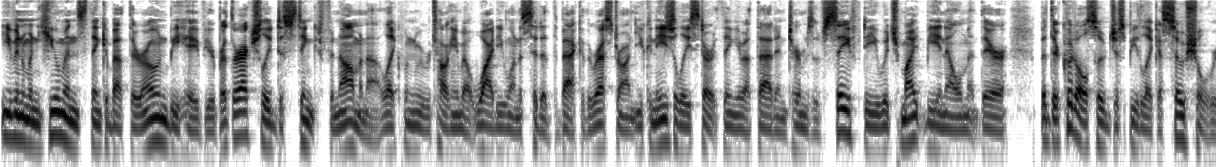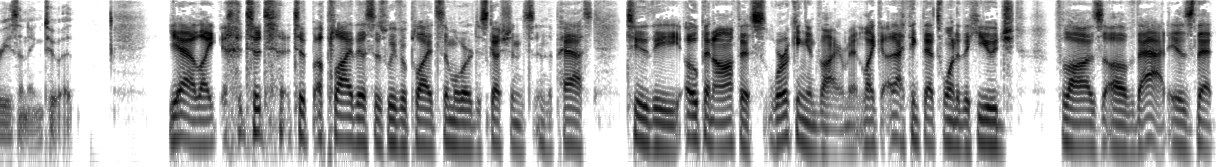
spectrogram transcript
even when humans think about their own behavior. But they're actually distinct phenomena. Like when we were talking about why do you want to sit at the back of the restaurant, you can easily start thinking about that in terms of safety, which might be an element there. But there could also just be like a social reasoning to it. Yeah, like to to apply this as we've applied similar discussions in the past to the open office working environment. Like I think that's one of the huge flaws of that is that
